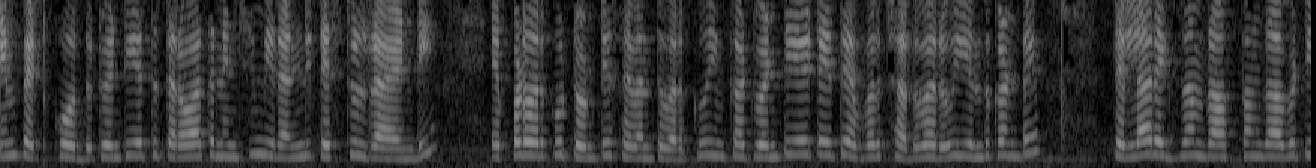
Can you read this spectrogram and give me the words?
ఏం పెట్టుకోవద్దు. ట్వంటీ ఎయిత్ తర్వాత నుంచి మీరు అన్ని టెస్టులు రాయండి. ఎప్పటి వరకు? ట్వంటీ సెవెంత్ వరకు. ఇంకా ట్వంటీ ఎయిట్ అయితే ఎవరు చదవరు. ఎందుకంటే తెల్లారి ఎగ్జామ్ రాస్తాం కాబట్టి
